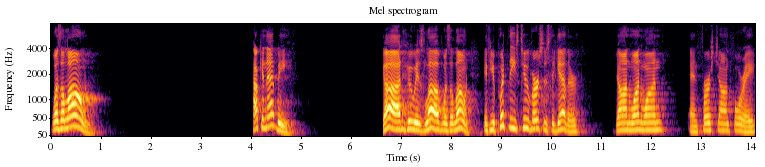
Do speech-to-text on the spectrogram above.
was alone. How can that be? God, who is love, was alone. If you put these two verses together, John 1 1 and 1 John 4 8,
